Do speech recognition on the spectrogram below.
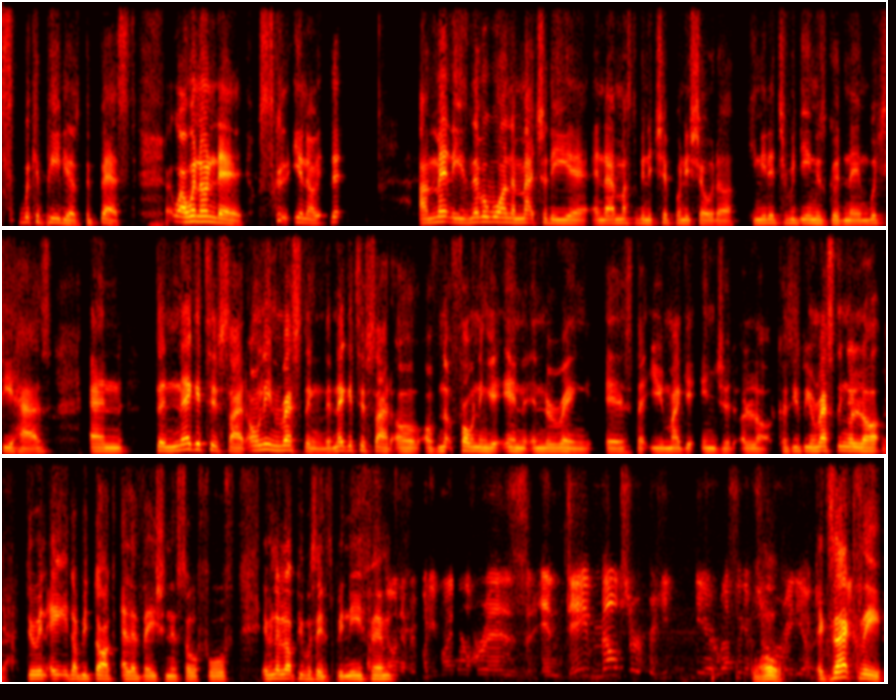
Wikipedia is the best. I went on there. You know, I meant he's never won a match of the year, and that must have been a chip on his shoulder. He needed to redeem his good name, which he has. And the negative side, only in wrestling, the negative side of, of not phoning it in in the ring is that you might get injured a lot because he's been wrestling a lot, Yeah. doing AEW Dark Elevation and so forth. Even a lot of people say it's beneath him. Bryan Alvarez and Dave Meltzer here, uh, Whoa. Exactly.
